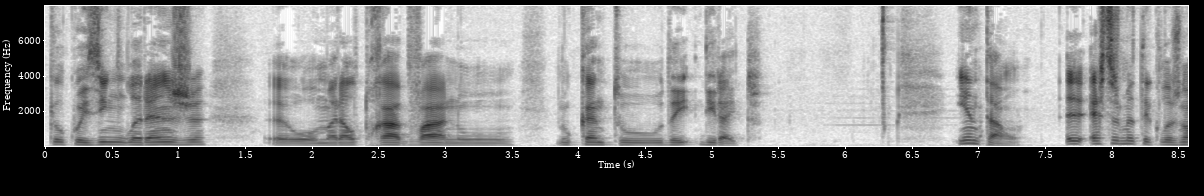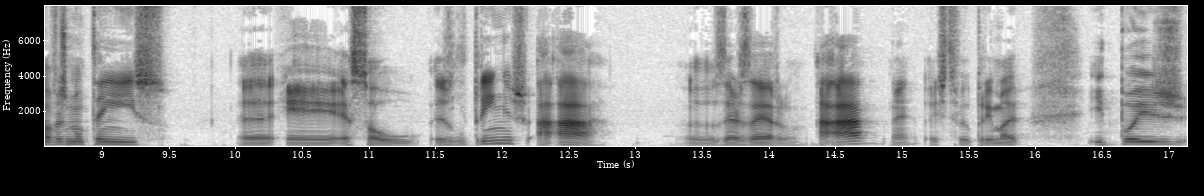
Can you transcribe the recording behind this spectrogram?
aquele coisinho laranja uh, ou amarelo torrado, vá, no, no canto de, direito. E então, uh, estas matrículas novas não têm isso. é, é só o, as letrinhas, AA, 00, AA, né? este foi o primeiro, e depois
